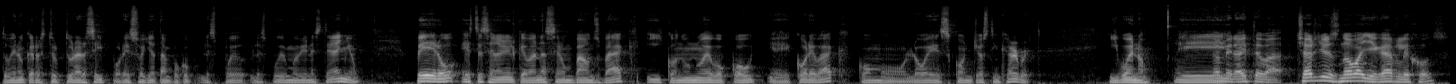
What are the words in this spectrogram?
tuvieron que reestructurarse y por eso ya tampoco les, puedo, les pudo ir muy bien este año. Pero este es el año en el que van a hacer un bounce back y con un nuevo coach, eh, coreback como lo es con Justin Herbert. Y bueno. Eh, no, mira, ahí te va. Chargers no va a llegar lejos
